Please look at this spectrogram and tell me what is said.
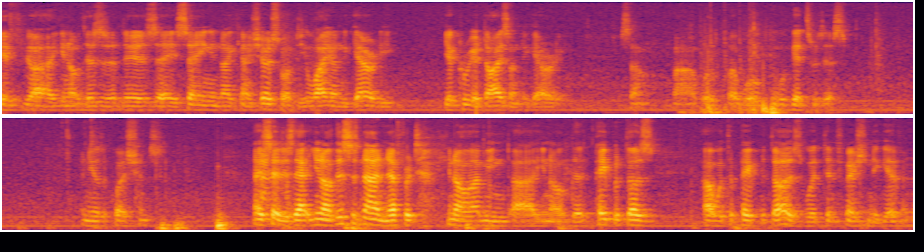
if, uh, you know, there's a, there's a saying in County Sheriff's Office, you lie on the Garrity, your career dies on the Garrity. So, uh, we'll, uh, we'll, we'll get through this. Any other questions? I said, is that, you know, this is not an effort, you know, I mean, uh, you know, the paper does uh, what the paper does with the information they're given.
